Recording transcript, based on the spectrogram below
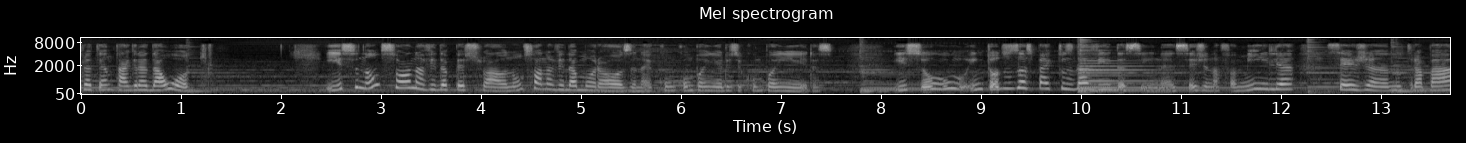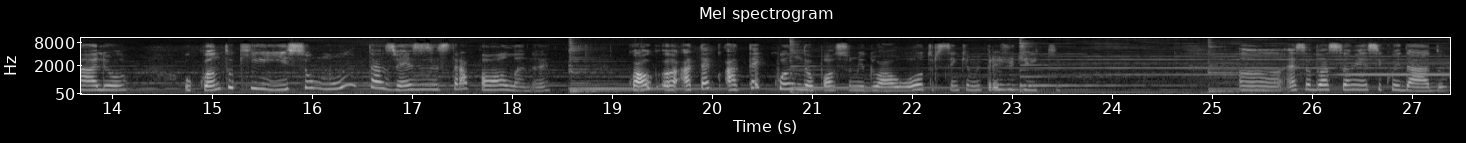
para tentar agradar o outro. E isso não só na vida pessoal, não só na vida amorosa, né, com companheiros e companheiras. Isso em todos os aspectos da vida, assim, né? Seja na família, seja no trabalho, o quanto que isso muitas vezes extrapola, né? Qual, até, até quando eu posso me doar ao outro sem que eu me prejudique? Uh, essa doação e esse cuidado,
